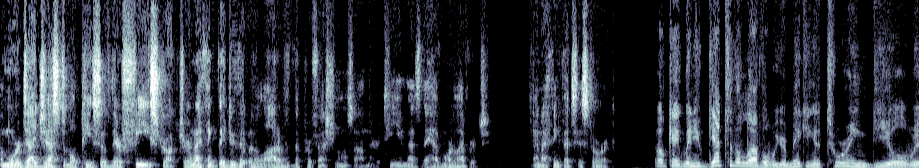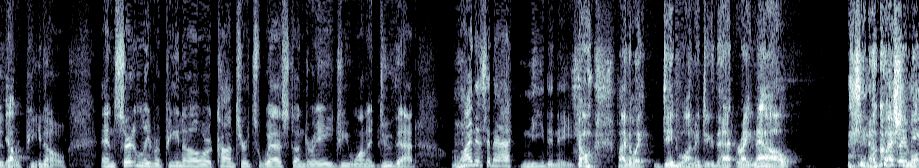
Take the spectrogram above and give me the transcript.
a more digestible piece of their fee structure. And I think they do that with a lot of the professionals on their team as they have more leverage. And I think that's historic. Okay, when you get to the level where you're making a touring deal with yep. Rapino, and certainly Rapino or Concerts West under AEG want to do that, mm-hmm. why does an act need an agent? Oh, by the way, did want to do that right now. you know, questionable.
